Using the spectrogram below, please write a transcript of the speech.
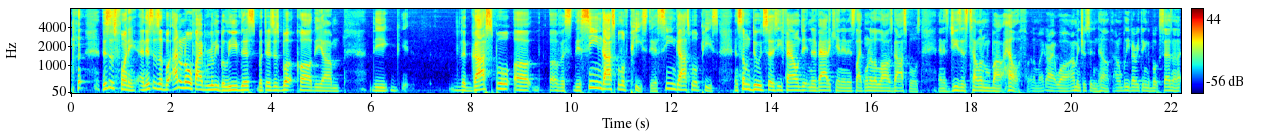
this is funny, and this is a book. I don't know if I really believe this, but there's this book called the um, the the Gospel of of a, the Essene Gospel of Peace, the Essene Gospel of Peace. And some dude says he found it in the Vatican and it's like one of the lost Gospels. And it's Jesus telling him about health. And I'm like, all right, well, I'm interested in health. I don't believe everything the book says. And I,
